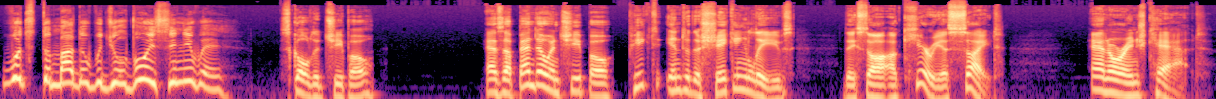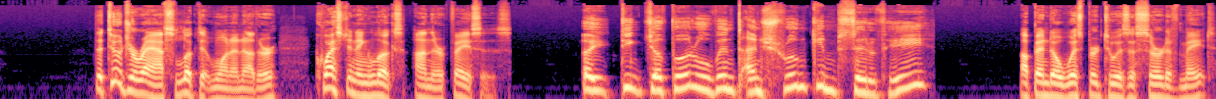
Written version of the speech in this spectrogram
what's the matter with your voice anyway? scolded Chipo. As Upendo and Chipo peeked into the shaking leaves, they saw a curious sight an orange cat. The two giraffes looked at one another, questioning looks on their faces. I think Jaffaru went and shrunk himself, hey? Upendo whispered to his assertive mate.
